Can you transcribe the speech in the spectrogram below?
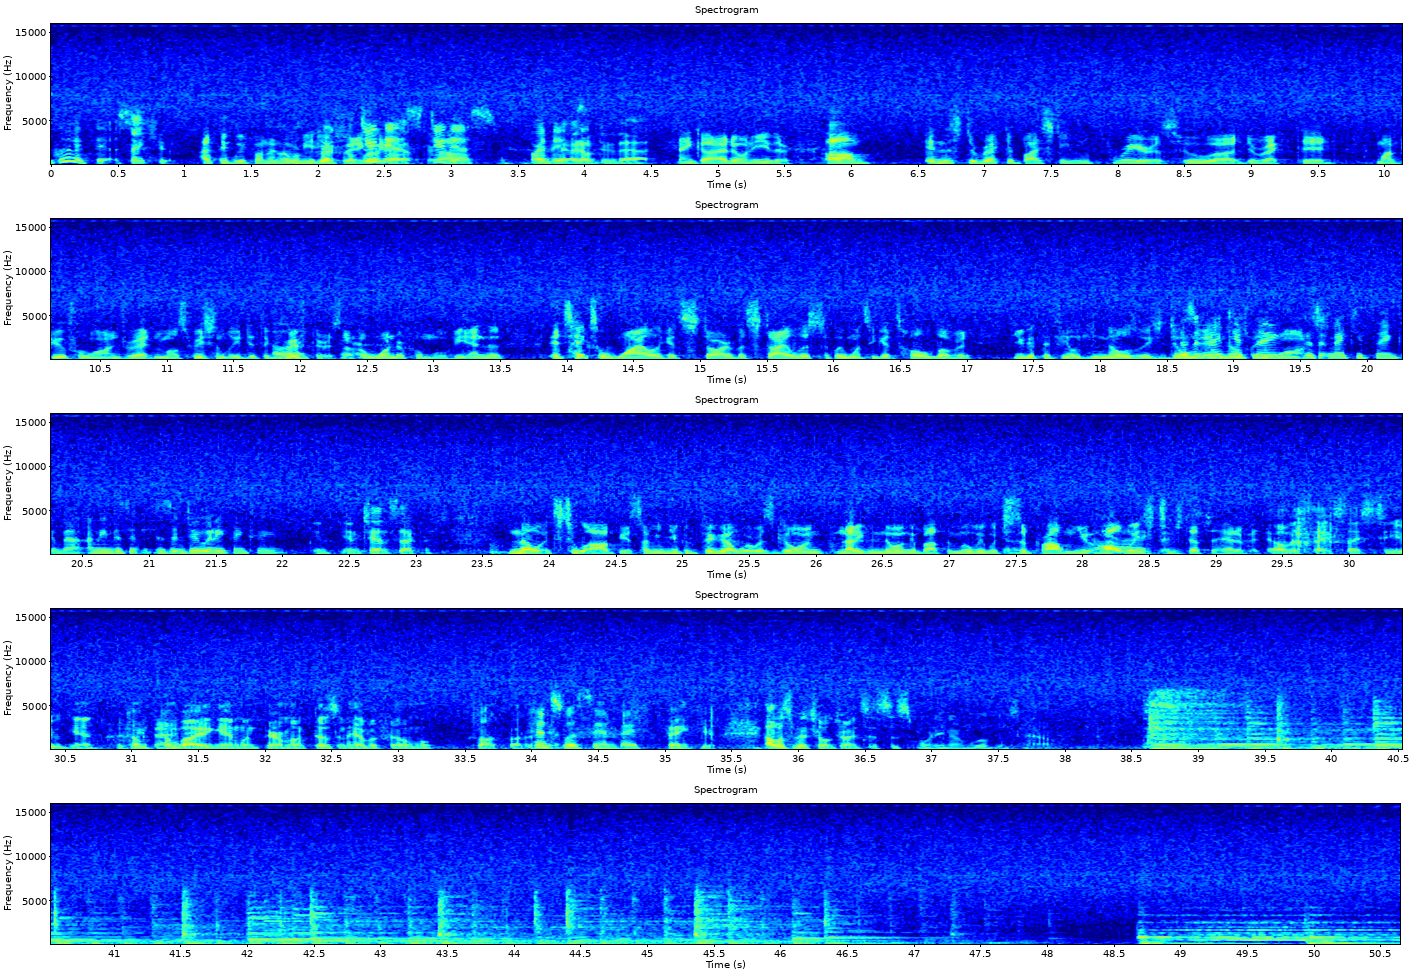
this movie? You're real good at this. Thank you. I think we found a I'm new a media critic. Do this, broadcaster. do Oh. this, or this. I don't do that. Thank God I don't either. Um, and this directed by Stephen Frears, who uh, directed My Beautiful Laundrette and most recently did The I like Grifters, a- a, wonderful movie. And the, it takes a while to get started, but stylistically, once he gets hold of it, you get the feeling he knows what he's doing Does it and he make you knows what he wants. Does it make you think about? I mean, does it does it do anything to you? In, in 10 seconds. No, it's too obvious. I mean, you can figure out where it's going, not even knowing about the movie, which is a problem. You're Oh, always two steps ahead of it. Elvis, thanks. Nice to see you again. Good Come, come by again when Paramount doesn't have a film. We'll talk about it Pencil again. us in, babe. Thank you. Elvis Mitchell joins us this morning on World News Now.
